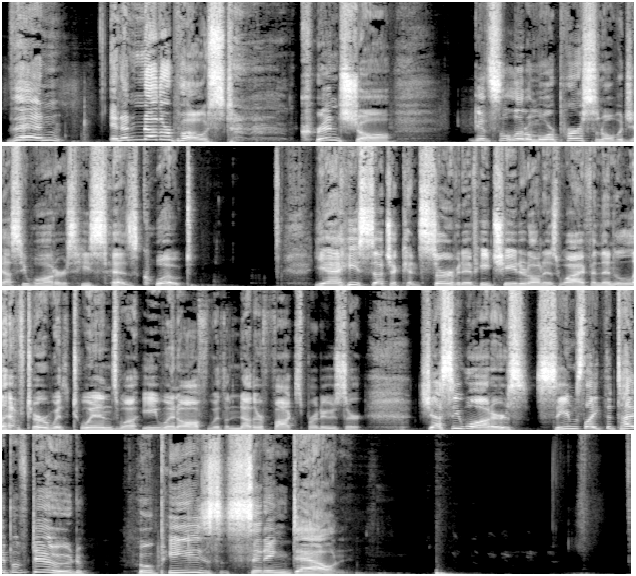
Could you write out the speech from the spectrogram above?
Then, in another post, Crenshaw gets a little more personal with Jesse Watters. He says, quote, yeah, he's such a conservative. He cheated on his wife and then left her with twins while he went off with another Fox producer. Jesse Watters seems like the type of dude who pees sitting down.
